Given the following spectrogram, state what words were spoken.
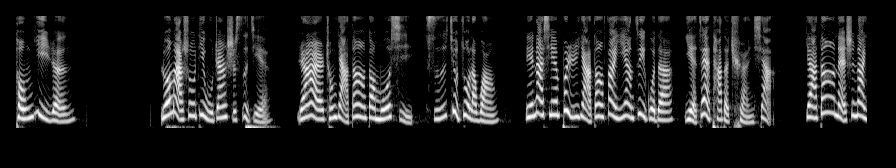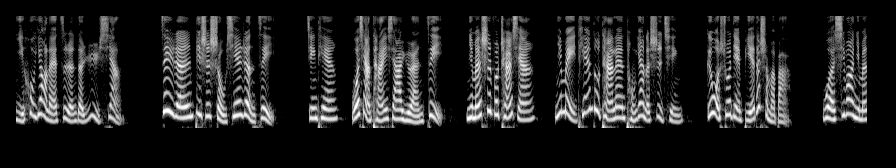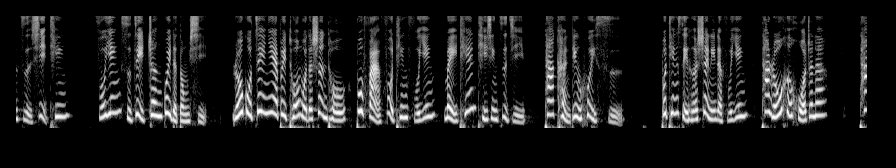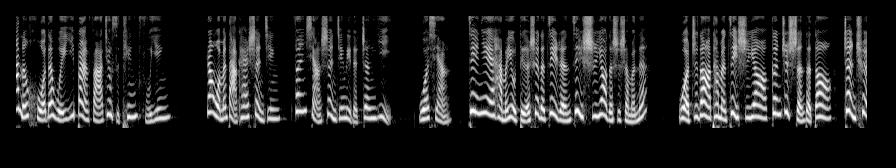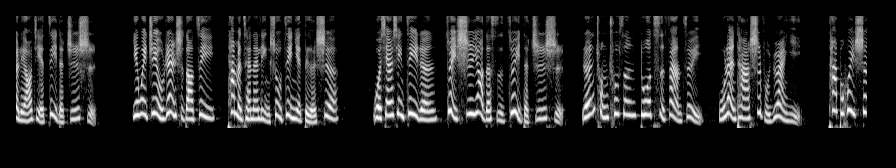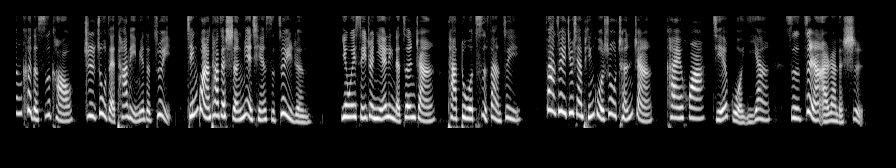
从一人。罗马书第五章十四节。然而，从亚当到摩西，死就做了王，连那些不与亚当犯一样罪过的，也在他的权下。亚当乃是那以后要来之人的预像。罪人必须首先认罪。今天我想谈一下原罪。你们是否常想，你每天都谈论同样的事情？给我说点别的什么吧。我希望你们仔细听。福音是最珍贵的东西。如果罪孽被涂抹的圣徒不反复听福音，每天提醒自己，他肯定会死。不听水和圣灵的福音，他如何活着呢？他能活的唯一办法就是听福音。让我们打开圣经，分享圣经里的真义。我想，罪孽还没有得赦的罪人最需要的是什么呢？我知道他们最需要根据神的道，正确了解罪的知识，因为只有认识到罪，他们才能领受罪孽得赦。我相信罪人最需要的是罪的知识。人从出生多次犯罪，无论他是否愿意，他不会深刻的思考支住在他里面的罪，尽管他在神面前是罪人，因为随着年龄的增长。他多次犯罪，犯罪就像苹果树成长、开花、结果一样，是自然而然的事。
